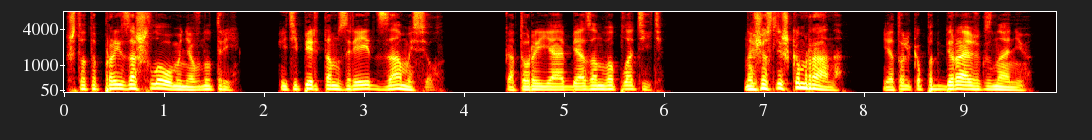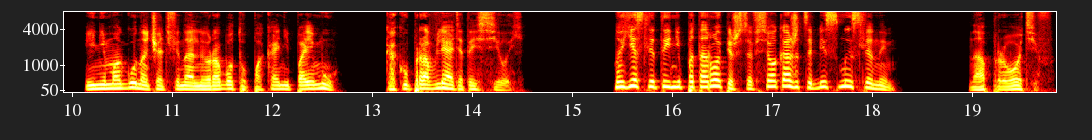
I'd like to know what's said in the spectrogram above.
Что-то произошло у меня внутри, и теперь там зреет замысел, который я обязан воплотить. Но еще слишком рано, я только подбираюсь к знанию, и не могу начать финальную работу, пока не пойму, как управлять этой силой. Но если ты не поторопишься, все окажется бессмысленным. Напротив,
